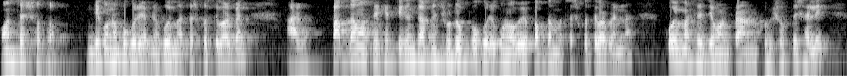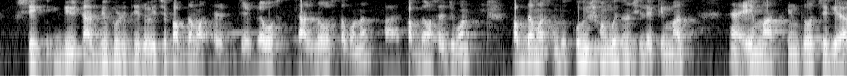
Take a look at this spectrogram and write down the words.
পঞ্চাশ শতক। যে কোনো পুকুরে আপনি কই মাছ চাষ করতে পারবেন। আর পাবদা মাছের ক্ষেত্রে কিন্তু আপনি ছোটো পুকুরে কোনোভাবে পাবদা মাছ চাষ করতে পারবেন না। কই মাছের যেমন প্রাণ খুবই শক্তিশালী, সে তার বিপরীতে রয়েছে পাবদা মাছের যে ব্যবস্থা, চাষ ব্যবস্থাপনা আর পাবদা মাছের জীবন। পাবদা মাছ কিন্তু খুবই সংবেদনশীল একটি মাছ। হ্যাঁ এই মাছ কিন্তু হচ্ছে গিয়া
